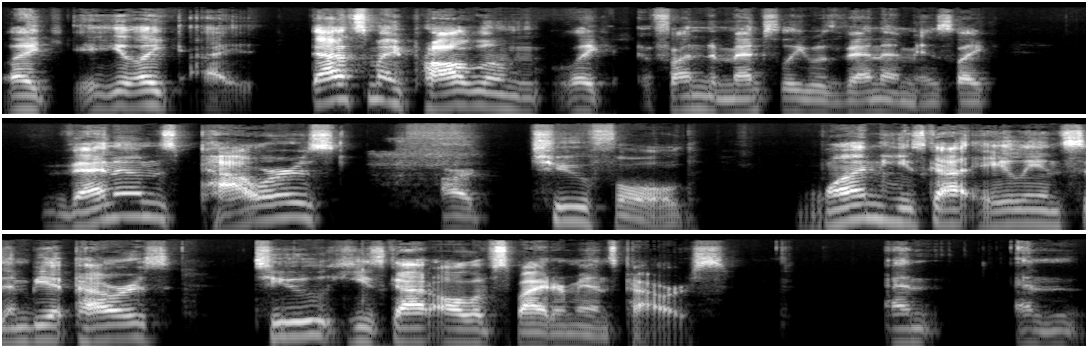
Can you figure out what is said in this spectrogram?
Like, like I, that's my problem. Like, fundamentally with Venom is like Venom's powers are twofold. One, he's got alien symbiote powers. Two, he's got all of Spider-Man's powers. And and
